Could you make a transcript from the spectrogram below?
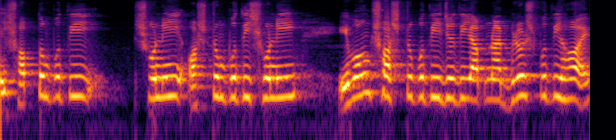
এই সপ্তমপতি শনি, অষ্টমপতি শনি এবং ষষ্ঠপতি যদি আপনার বৃহস্পতি হয়,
